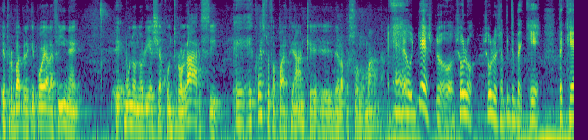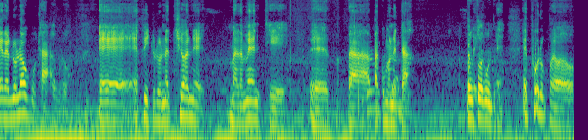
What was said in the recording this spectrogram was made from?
è probabile che poi alla fine eh, uno non riesce a controllarsi e, e questo fa parte anche eh, della persona umana. È un gesto, solo, solo sapete perché? Perché erano logo Tauro, e fece un'azione malamente eh, per la comunità. Per tutta la comunità? Eh, e pure per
